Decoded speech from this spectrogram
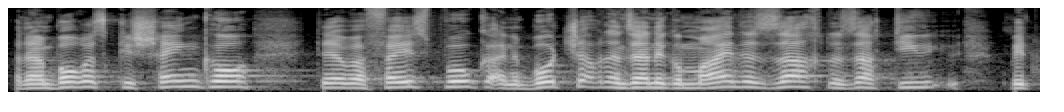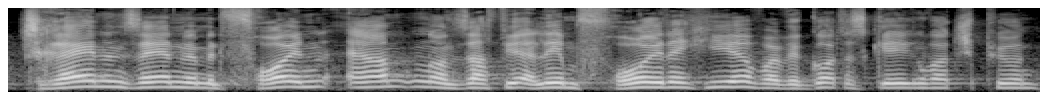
Von einem Boris Geschenko, der über Facebook eine Botschaft an seine Gemeinde sagt und sagt, die mit Tränen säen wir mit Freuden ernten und sagt, wir erleben Freude hier, weil wir Gottes Gegenwart spüren.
